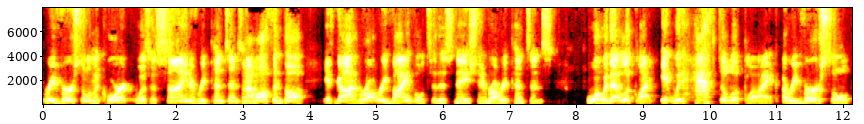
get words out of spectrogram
reversal in the court was a sign of repentance. And I've often thought, if God brought revival to this nation and brought repentance, what would that look like? It would have to look like a reversal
